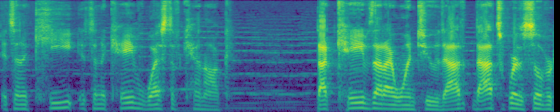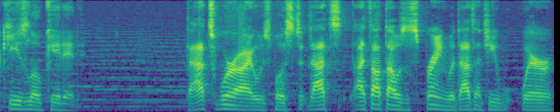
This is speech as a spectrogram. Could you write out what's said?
It's in a key. It's in a cave west of Cannock. That cave that I went to. That that's where the silver key is located. That's where I was supposed to. That's I thought that was a spring, but that's actually where.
